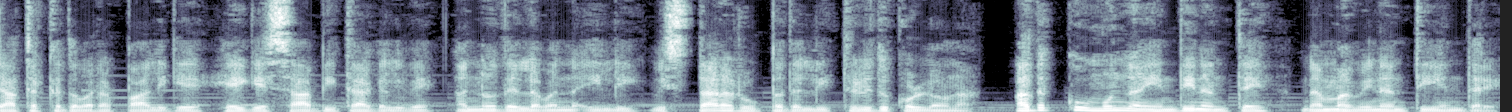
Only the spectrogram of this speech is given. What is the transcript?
ಜಾತಕದವರ ಪಾಲಿಗೆ ಹೇಗೆ ಸಾಬೀತಾಗಲಿವೆ ಅನ್ನೋದೆಲ್ಲವನ್ನ ಇಲ್ಲಿ ವಿಸ್ತಾರ ರೂಪದಲ್ಲಿ ತಿಳಿದುಕೊಳ್ಳೋಣ. ಅದಕ್ಕೂ ಮುನ್ನ ಎಂದಿನಂತೆ ನಮ್ಮ ವಿನಂತಿ ಎಂದರೆ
